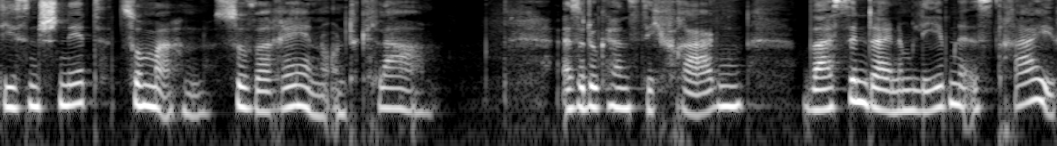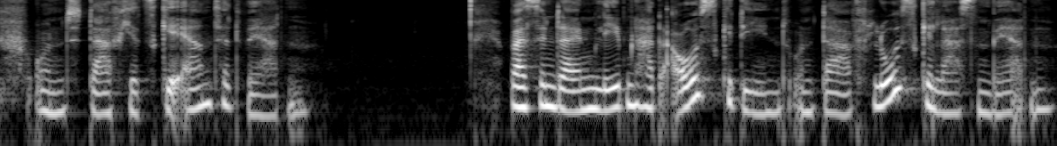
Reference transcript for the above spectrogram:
diesen Schnitt zu machen, souverän und klar. Also du kannst dich fragen, was in deinem Leben ist reif und darf jetzt geerntet werden? Was in deinem Leben hat ausgedient und darf losgelassen werden?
